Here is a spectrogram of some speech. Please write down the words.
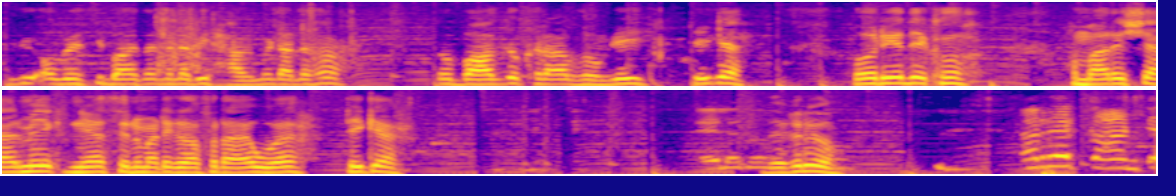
क्योंकि ऑब्वियसली बात है मैंने अभी हेलमेट डाला था तो बाल तो ख़राब होंगे ही, ठीक है। और ये देखो हमारे शहर में एक नया सिनेमाटोग्राफर आया हुआ है ठीक है? देख रहे हो? अरे कांटे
